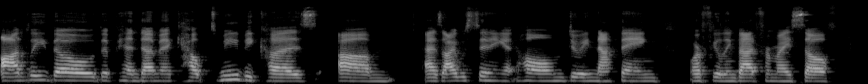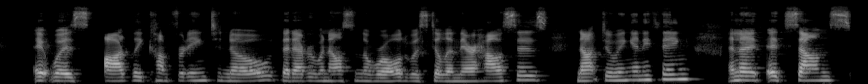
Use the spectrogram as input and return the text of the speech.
Oddly, though, the pandemic helped me because um, as I was sitting at home doing nothing or feeling bad for myself, it was oddly comforting to know that everyone else in the world was still in their houses, not doing anything. And it, it sounds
